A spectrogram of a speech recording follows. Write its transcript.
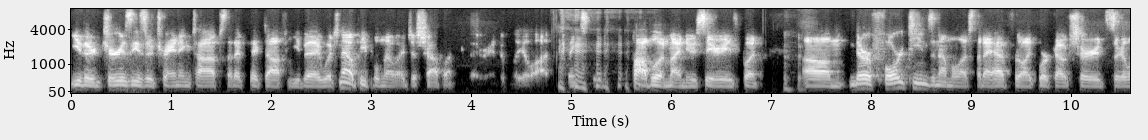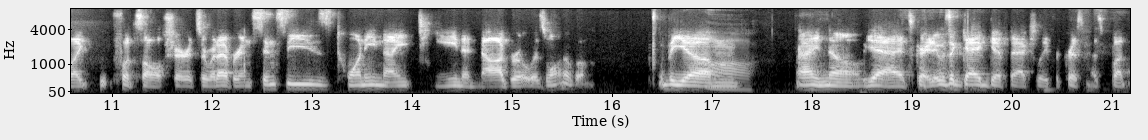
either jerseys or training tops that I picked off eBay, which now people know I just shop on eBay randomly a lot, thanks to Pablo in my new series. But um, there are four teams in MLS that I have for like workout shirts or like futsal shirts or whatever. And Cincy's 2019 inaugural is one of them. The um, oh. I know. Yeah, it's great. It was a gag gift actually for Christmas, but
